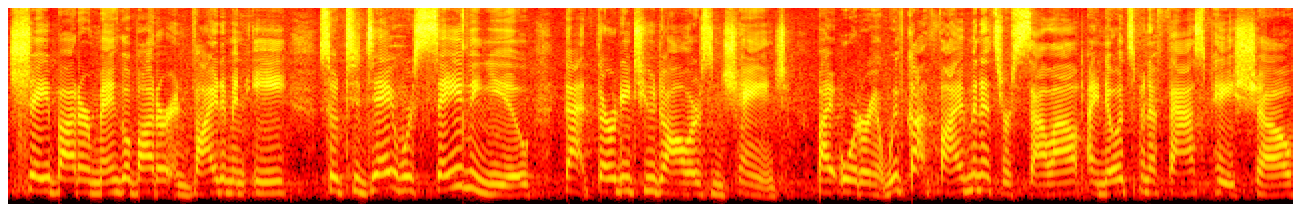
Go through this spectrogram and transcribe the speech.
shea butter, mango butter, and vitamin E. So today we're saving you that $32 and change by ordering it. We've got five minutes or sell out. I know it's been a fast-paced show,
